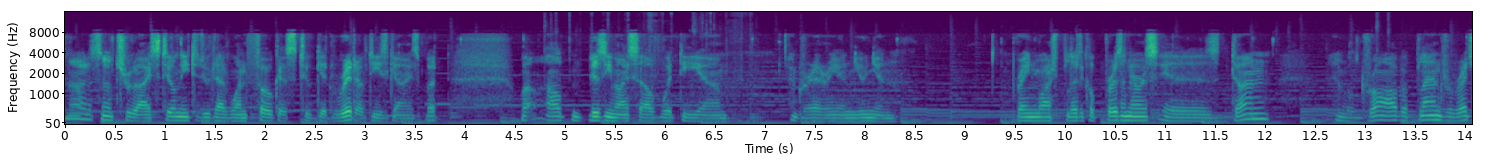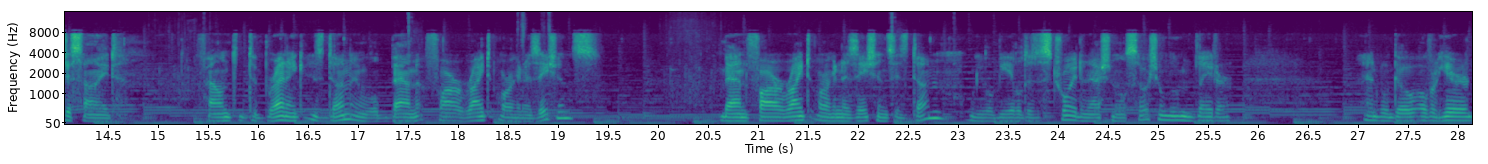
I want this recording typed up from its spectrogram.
No, that's not true. I still need to do that one focus to get rid of these guys, but well, I'll busy myself with the um, Agrarian Union. Brainwash political prisoners is done, and we'll draw up a plan for regicide. Found the Brannik is done, and we'll ban far-right organizations ban far-right organizations is done. We will be able to destroy the National Social Movement later. And we'll go over here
